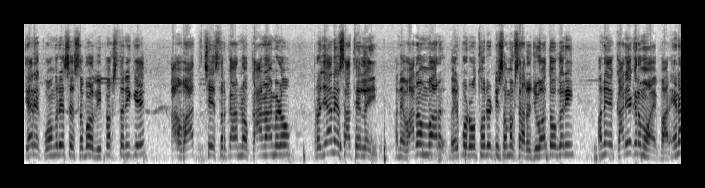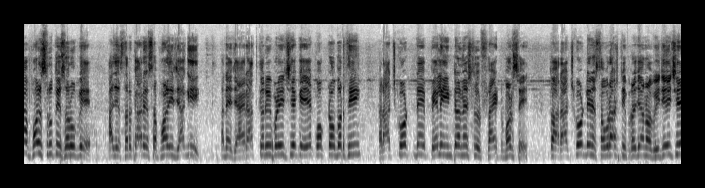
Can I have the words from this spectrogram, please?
ત્યારે કોંગ્રેસે સબળ વિપક્ષ તરીકે આ વાત છે સરકારનો કાન આમેળો, પ્રજાને સાથે લઈ અને વારંવાર એરપોર્ટ ઓથોરિટી સમક્ષ આ રજૂઆતો કરી અને કાર્યક્રમો આપ્યા. એના ફલશ્રુતિ સ્વરૂપે આજે સરકારે સફાળી જાગી. અને જાહેરાત કરવી પડી છે કે એક ઓક્ટોબરથી રાજકોટને પહેલી ઇન્ટરનેશનલ ફ્લાઇટ મળશે. તો આ રાજકોટ સૌરાષ્ટ્રની પ્રજાનો વિજય છે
